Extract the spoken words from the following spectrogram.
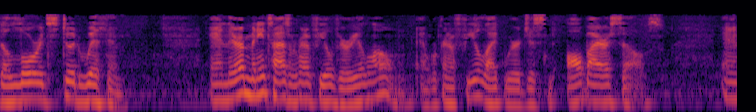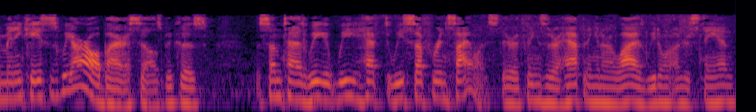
The Lord stood with him. And there are many times we're going to feel very alone, and we're going to feel like we're just all by ourselves. And in many cases, we are all by ourselves because sometimes we we have to we suffer in silence. There are things that are happening in our lives we don't understand,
